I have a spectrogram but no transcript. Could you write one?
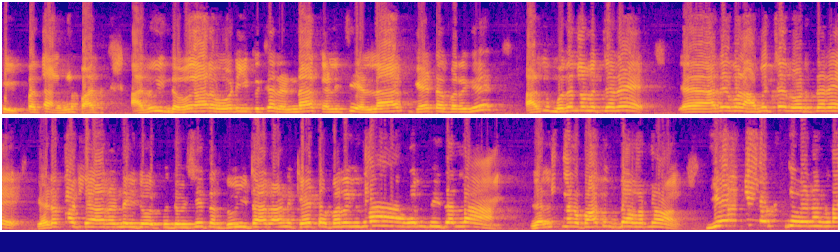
இப்பதான் அதெல்லாம் பார்த்து அதுவும் இந்த விவகாரம் ஓடிக்கிட்டு இருக்க. ரெண்டு நாள் கழிச்சு எல்லாரும் கேட்ட பிறகு அது முதலமைச்சரே அதே போல அமைச்சர் ஒருத்தரே எடப்பாடியார் அண்ணன் இது ஒரு- இந்த விஷயத்த தூங்கிட்டாரான்னு கேட்ட பிறகுதான் வருது இதெல்லாம். இதெல்லாம் நாங்க பாத்துட்டு தான் வரணும். ஏற்கனவே வந்துட்டு வேணாங்களா?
